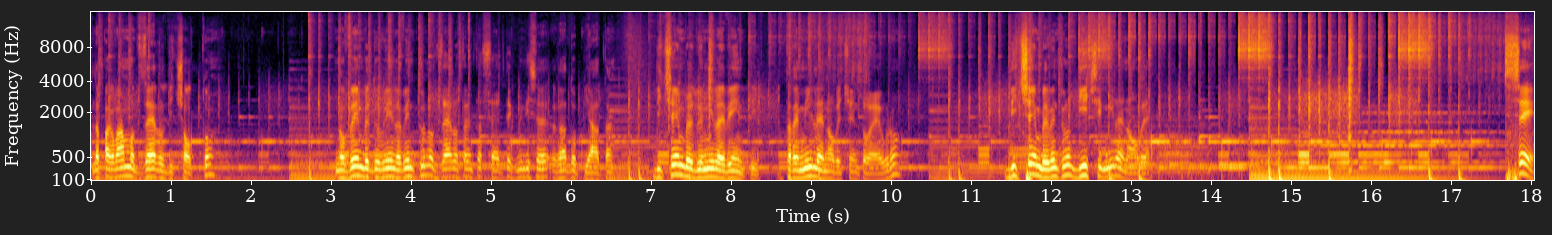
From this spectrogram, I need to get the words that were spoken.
la pagavamo 0,18, novembre 2021 0,37, quindi si è raddoppiata. Dicembre 2020 3.900 euro, dicembre 2021 10.900 se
